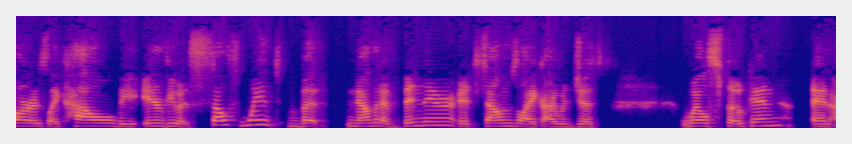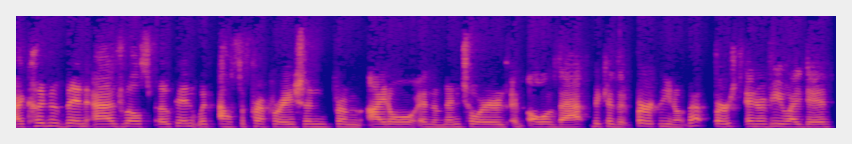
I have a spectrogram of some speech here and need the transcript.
far as like how the interview itself went, but now that I've been there, it sounds like I was just well spoken and I couldn't have been as well spoken without the preparation from Idol and the mentors and all of that because at first, you know, that first interview I did,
